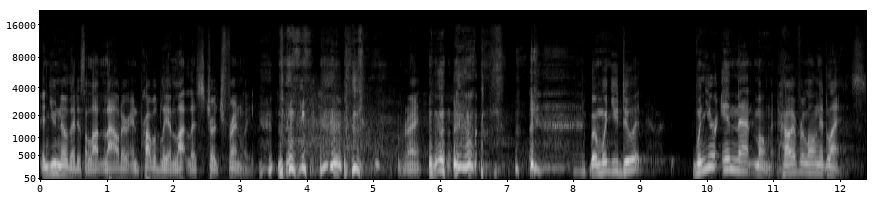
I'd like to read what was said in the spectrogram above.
and you know that it's a lot louder and probably a lot less church friendly. right? but when you do it, when you're in that moment, however long it lasts,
